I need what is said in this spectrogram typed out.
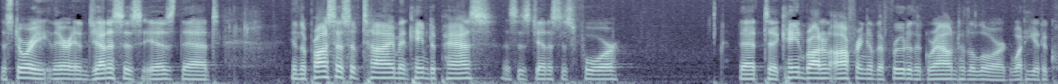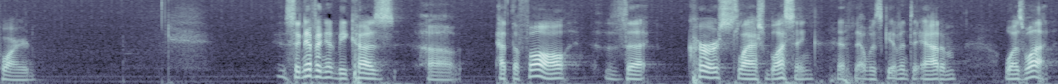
the story there in Genesis is that in the process of time it came to pass, this is Genesis 4, that uh, Cain brought an offering of the fruit of the ground to the Lord, what he had acquired. Significant because uh, at the fall, the curse slash blessing that was given to Adam was what?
